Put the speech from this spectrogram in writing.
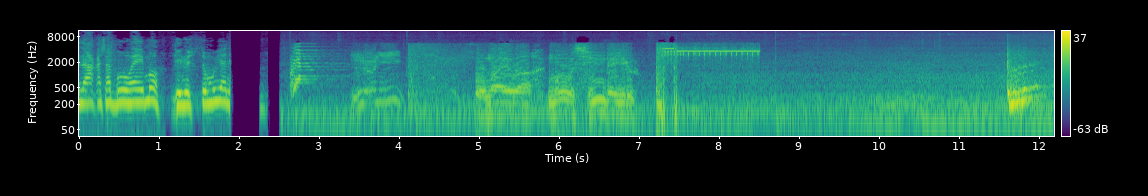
bahala ka sa buhay mo. Ginusto mo yan. Nani? Omae wa mou shindeiru. Thank you.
